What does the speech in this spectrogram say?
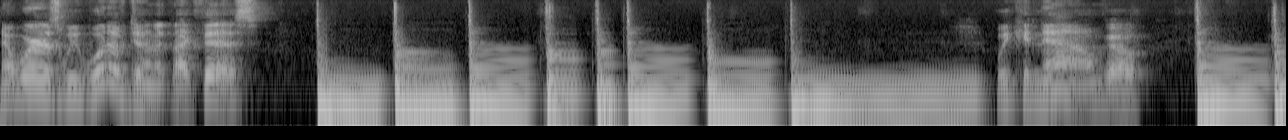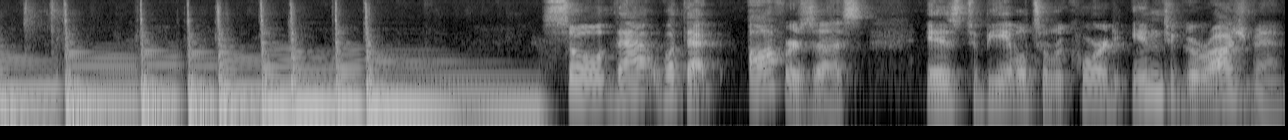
Now, whereas we would have done it like this, we can now go. So that what that offers us is to be able to record into GarageBand.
